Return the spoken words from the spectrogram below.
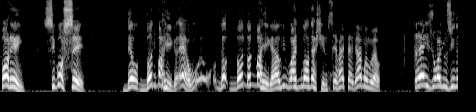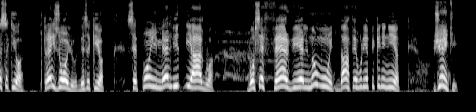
Porém, se você deu dor de barriga, é, dor, dor de barriga, é a linguagem do nordestino. Você vai pegar, Manuel, três olhozinhos desse aqui, ó. Três olhos desse aqui, ó. Você põe meio litro de água. Você ferve ele, não muito, dá uma fervurinha pequenininha. Gente,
